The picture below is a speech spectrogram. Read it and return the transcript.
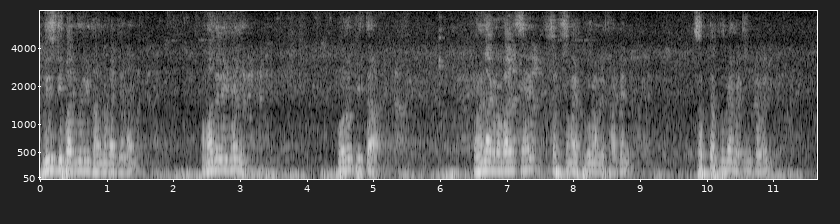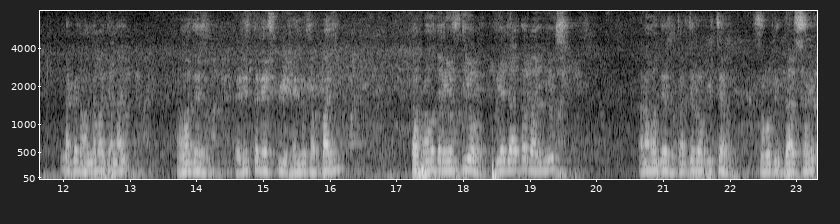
পুলিশ ডিপার্টমেন্টকে ধন্যবাদ জানাই। আমাদের এখানে পৌরপিতা রহলা আগরওয়াল সাহেব সবসময় প্রোগ্রামে থাকেন। সবটা প্রোগ্রাম অ্যাটেন্ড করেন। ওনাকে ধন্যবাদ জানাই। আমাদের রেজিস্টার এসপি হেন্দু সরপাজি, তারপর আমাদের এসডিও প্রিয়া যাদব আইএস, আর আমাদের কালচারাল অফিসার শুভদীপ দাস সাহেব।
